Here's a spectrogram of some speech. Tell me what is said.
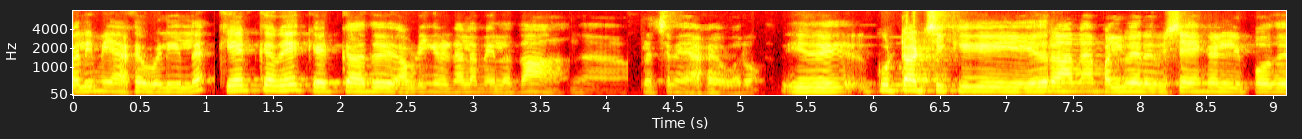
வலிமையாக வெளியில கேட்கவே கேட்காது அப்படிங்கிற நிலைமையில தான் பிரச்சனையாக வரும். இது கூட்டாட்சிக்கு எதிரான பல்வேறு விஷயங்கள் இப்போது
